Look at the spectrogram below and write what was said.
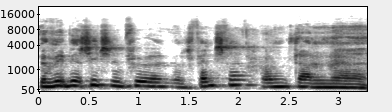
Wir, wir sitzen für das Fenster und dann äh,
